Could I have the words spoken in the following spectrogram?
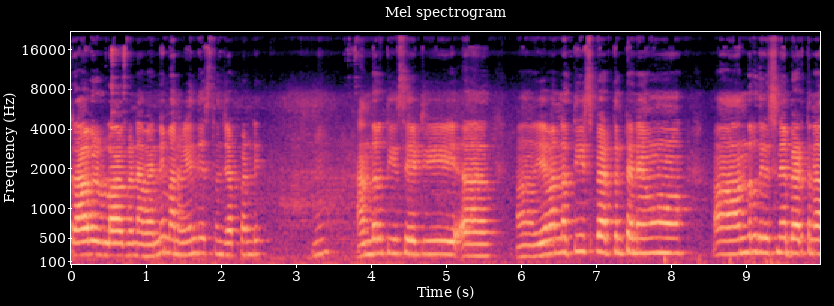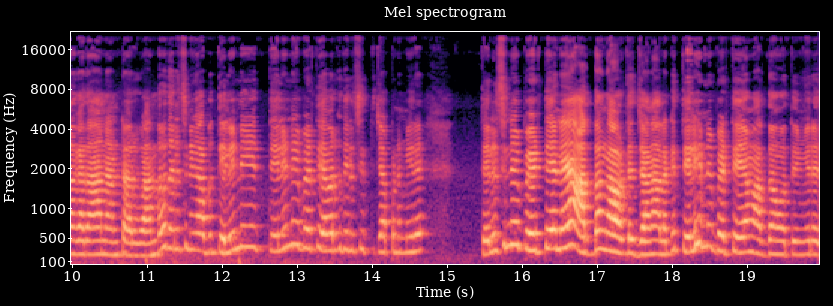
ట్రావెల్ బ్లాగ్ అవన్నీ మనం ఏం తీస్తాం చెప్పండి? అందరూ తీసేటి ఏమన్నా తీసి పెడుతుంటేనేమో అందరూ తెలిసినే పెడుతున్నా కదా అని అంటారు. అందరూ తెలిసినవి కాబట్టి తెలియని తెలియని పెడితే ఎవరికి తెలిసి చెప్పండి మీరే. తెలిసినవి పెడితేనే అర్థం కావట్లేదు జనాలకి. తెలియని పెడితే ఏం అర్థం అవుతుంది మీరే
